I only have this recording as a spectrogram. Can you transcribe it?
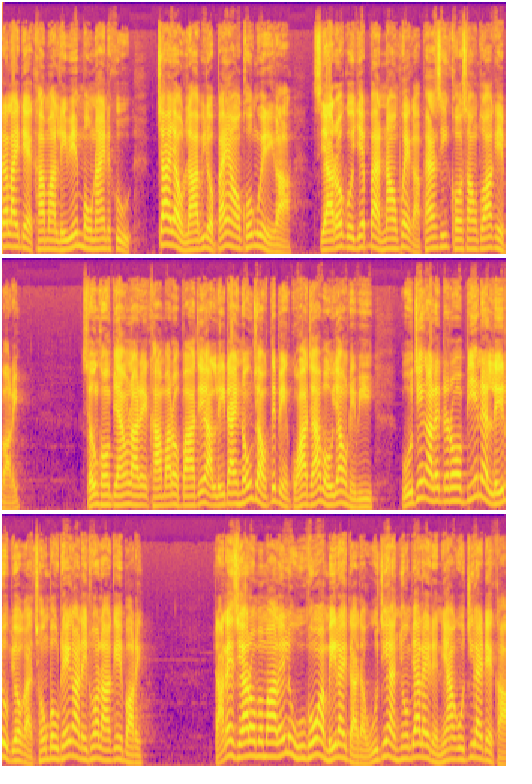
တက်လိုက်တဲ့အခါမှာလေပြင်းမုံတိုင်းတစ်ခုကြားရောက်လာပြီးတော့ပန်းအောင်ခိုးငွေတွေကဆရာတော်ကိုရက်ပတ်နှောင်ဖွဲ့ကဖမ်းဆီးခေါ်ဆောင်သွားခဲ့ပါလေ။စုံခုံပြန်လာတဲ့အခါမှာတော့ပါကျဲကလေတိုင်းနှုံးကြောင်တစ်ပင်ကွာကြားပေါ်ရောက်နေပြီးဝူချင်းကလည်းတော်တော်ပြင်းတဲ့လေးလို့ပြောကခြုံပုတ်ထဲကနေထွက်လာခဲ့ပါလေ။ဒါနဲ့ဆရာတော်မမလေးလို့ဝူခုံးကမေးလိုက်တာကြောင့်ဝူချင်းကညွန်ပြလိုက်တဲ့နေရာကိုကြည့်လိုက်တဲ့အခါ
